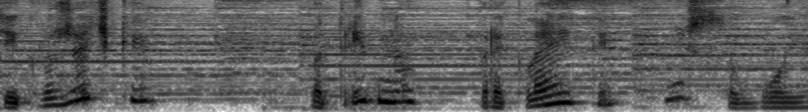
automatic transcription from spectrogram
Ці кружечки потрібно приклеїти між собою.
